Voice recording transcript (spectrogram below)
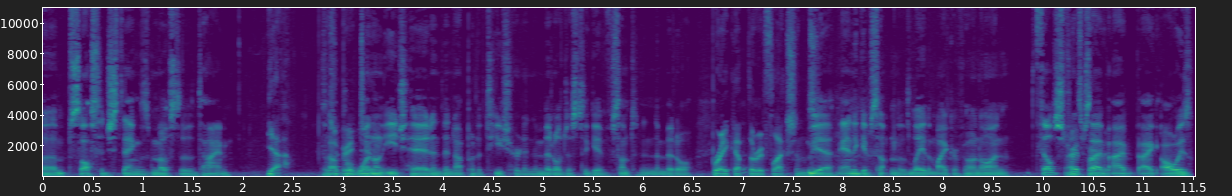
um, sausage things most of the time. Yeah, So I are put one too. on each head, and then I'll put a T-shirt in the middle just to give something in the middle. break up the reflections. Yeah, and to give something to lay the microphone on. Felt strips, I. I, I always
